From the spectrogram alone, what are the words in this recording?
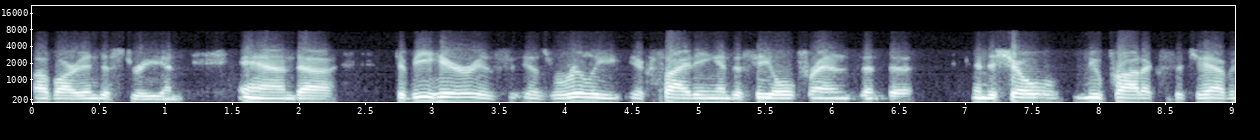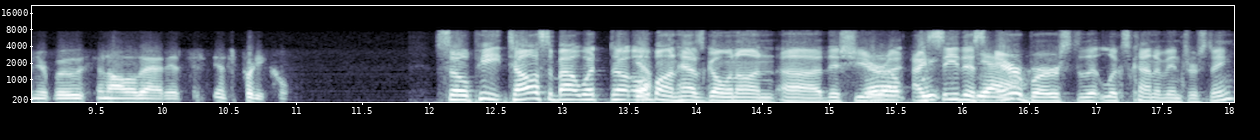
of our industry, and and uh, to be here is is really exciting, and to see old friends and to and to show new products that you have in your booth and all of that. It's it's pretty cool. So, Pete, tell us about what uh, yeah. Has going on uh, this year. I, I, see this yeah. airburst that looks kind of interesting.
